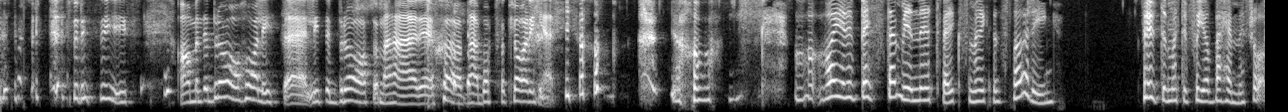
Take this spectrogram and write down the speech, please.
Precis. Ja, men det är bra att ha lite, lite bra sådana här eh, sköna bortförklaringar. ja. ja. Vad är det bästa med nätverksmarknadsföring? Förutom att du får jobba hemifrån.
